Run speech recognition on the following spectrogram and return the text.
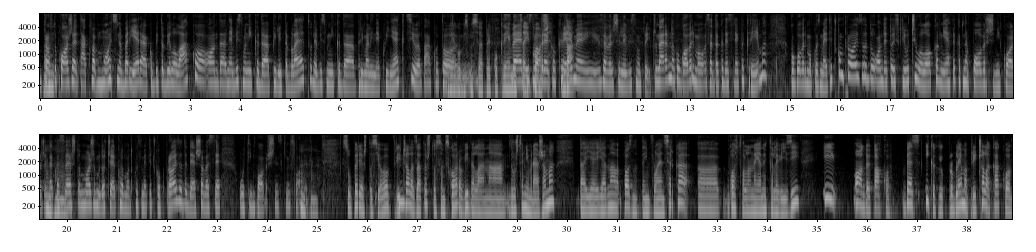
prosto koža je takva moćna barijera, ako bi to bilo lako, onda ne bismo nikada pili tabletu, ne bismo nikada primali neku injekciju, je tako to? Nego bismo sve preko kremica i kože. Sve bismo preko kreme da. i završili bismo priču. Naravno, ako govorimo, sada kada si rekla krema, ako govorimo o kozmetičkom proizvodu, onda je to isključivo lokalni efekt na površini kože. Dakle, mhm. sve što možemo da očekujemo od kozmetičkog proizvoda dešava se u tim površinskim slojevima. Uh mhm. -huh. Super je što si ovo pričala, zato što sam skoro videla na društvenim mrežama da je jedna poznata influencerka uh, gostovala na jednoj televiziji i onda je tako bez ikakvih problema pričala kako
